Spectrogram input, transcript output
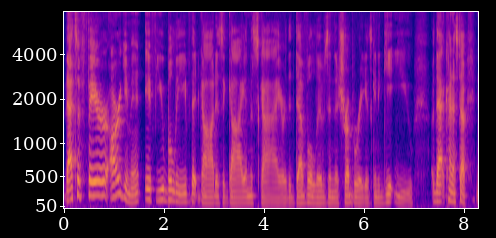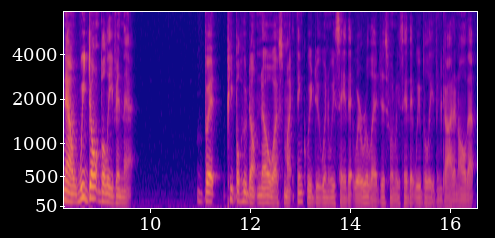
that's a fair argument if you believe that God is a guy in the sky or the devil lives in the shrubbery is going to get you, that kind of stuff. Now, we don't believe in that. But people who don't know us might think we do when we say that we're religious, when we say that we believe in God and all that.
